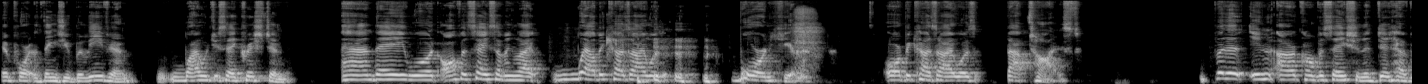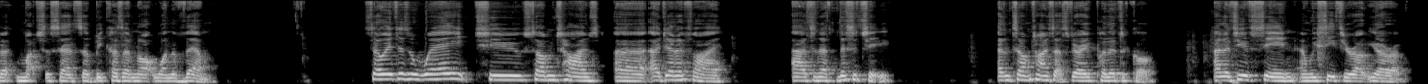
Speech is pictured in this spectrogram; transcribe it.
important things you believe in. Why would you say Christian? And they would often say something like, well, because I was born here or because I was baptized but in our conversation, it did have much the sense of because I'm not one of them. So it is a way to sometimes uh, identify as an ethnicity, and sometimes that's very political. And as you've seen, and we see throughout Europe,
